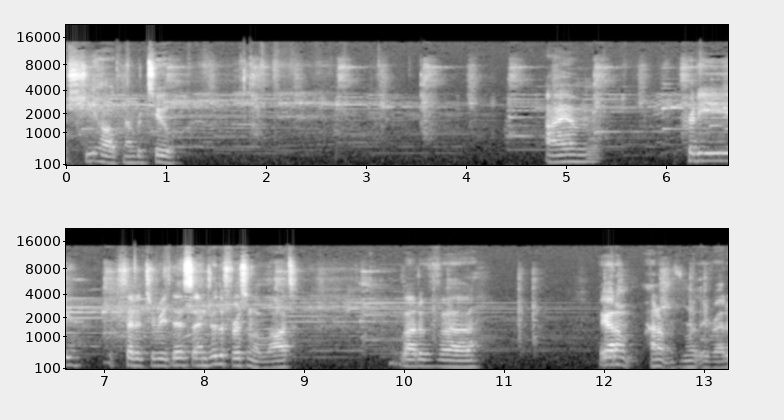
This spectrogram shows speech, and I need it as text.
She-Hulk, number two. I am pretty excited to read this. I enjoyed the first one a lot. A lot of, uh, like I don't, I don't really read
